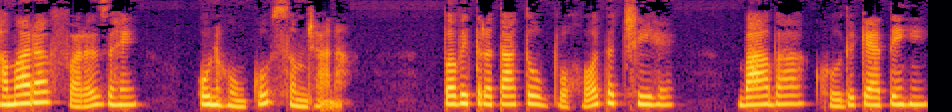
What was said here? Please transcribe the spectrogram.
हमारा फ़र्ज़ है उन्हों को समझाना। पवित्रता तो बहुत अच्छी है। बाबा खुद कहते हैं,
